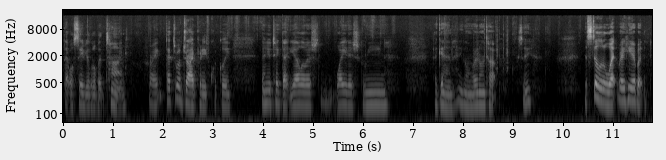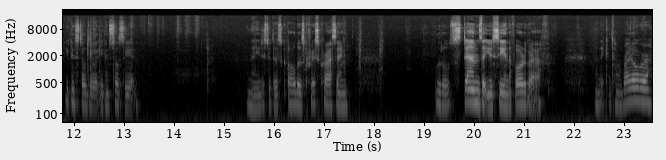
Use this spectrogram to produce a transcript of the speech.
That will save you a little bit of time, right? That will dry pretty quickly. Then you take that yellowish, whitish green. Again, you're going right on top. See? It's still a little wet right here, but you can still do it. You can still see it. And then you just do those all those crisscrossing little stems that you see in the photograph and they can come right over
